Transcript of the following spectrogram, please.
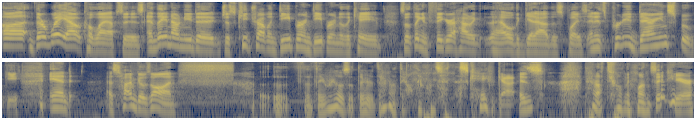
uh, their way out collapses, and they now need to just keep traveling deeper and deeper into the cave so that they can figure out how to the hell to get out of this place. And it's pretty daring spooky. And as time goes on, they realize that they're they're not the only ones in this cave, guys. They're not the only ones in here.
